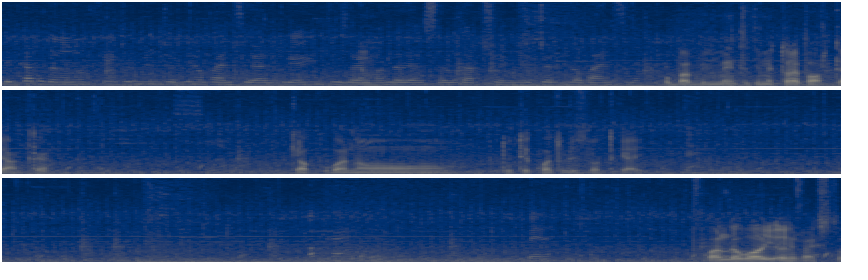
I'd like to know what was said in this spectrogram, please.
Peccato che non ho finito il mio giardino pensile, altrimenti saremmo andati a salutarci nel mio giardino pensile. Probabilmente ti metto le porte anche. Sì. Che occupano tutti e quattro gli slot che hai. Quando vuoi il resto.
